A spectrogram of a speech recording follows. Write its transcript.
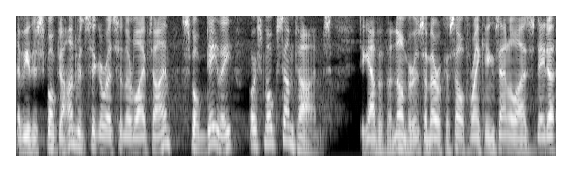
have either smoked 100 cigarettes in their lifetime, smoked daily, or smoked sometimes. To gather the numbers, America's Health Rankings analyzed data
